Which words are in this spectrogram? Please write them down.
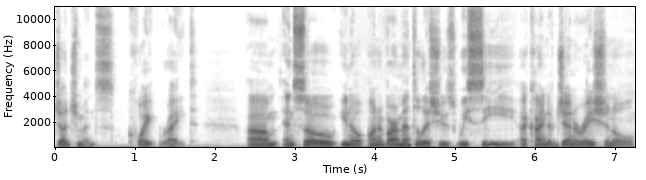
judgments quite right. Um, and so, you know, on environmental issues, we see a kind of generational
